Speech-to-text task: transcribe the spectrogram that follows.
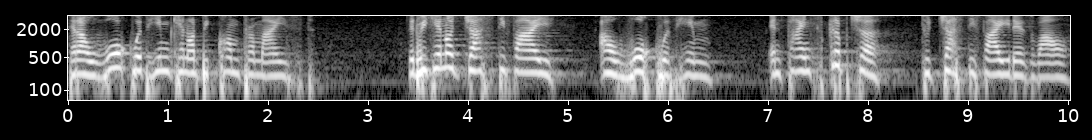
that our walk with Him cannot be compromised, that we cannot justify our walk with Him and find scripture to justify it as well.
